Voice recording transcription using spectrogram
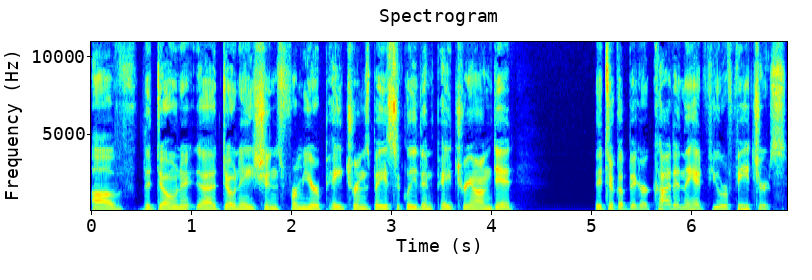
of the don- uh, donations from your patrons, basically, than Patreon did. They took a bigger cut and they had fewer features.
